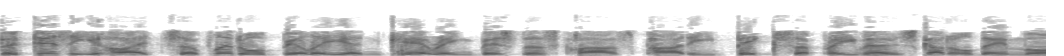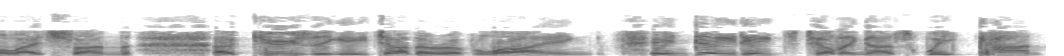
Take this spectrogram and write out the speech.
The dizzy heights of little Billy and caring business class party big supremo scuttle them all son, accusing each other of lying. Indeed, each telling us we can't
